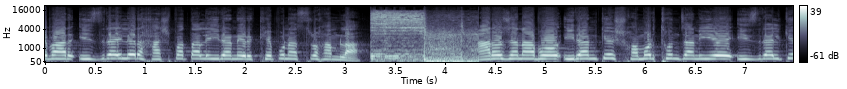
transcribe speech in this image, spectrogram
এবার ইসরায়েলের হাসপাতালে ইরানের ক্ষেপণাস্ত্র হামলা। আরও জানাব, ইরানকে সমর্থন জানিয়ে ইসরায়েলকে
